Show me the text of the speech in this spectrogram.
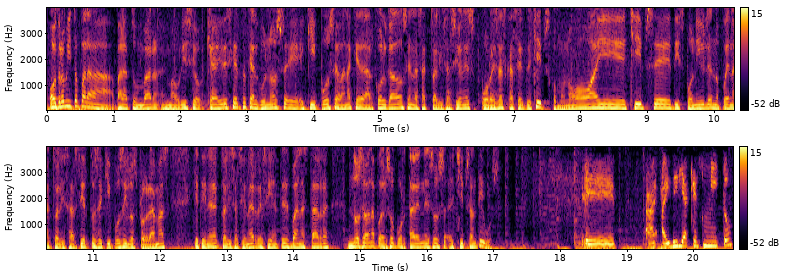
Otro mito para, para tumbar, Mauricio, que hay de cierto que algunos eh, equipos se van a quedar colgados en las actualizaciones por esa escasez de chips. Como no hay chips eh, disponibles, no pueden actualizar ciertos equipos y los programas que tienen actualizaciones recientes van a estar, no se van a poder soportar en esos eh, chips antiguos. ahí diría que es mito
